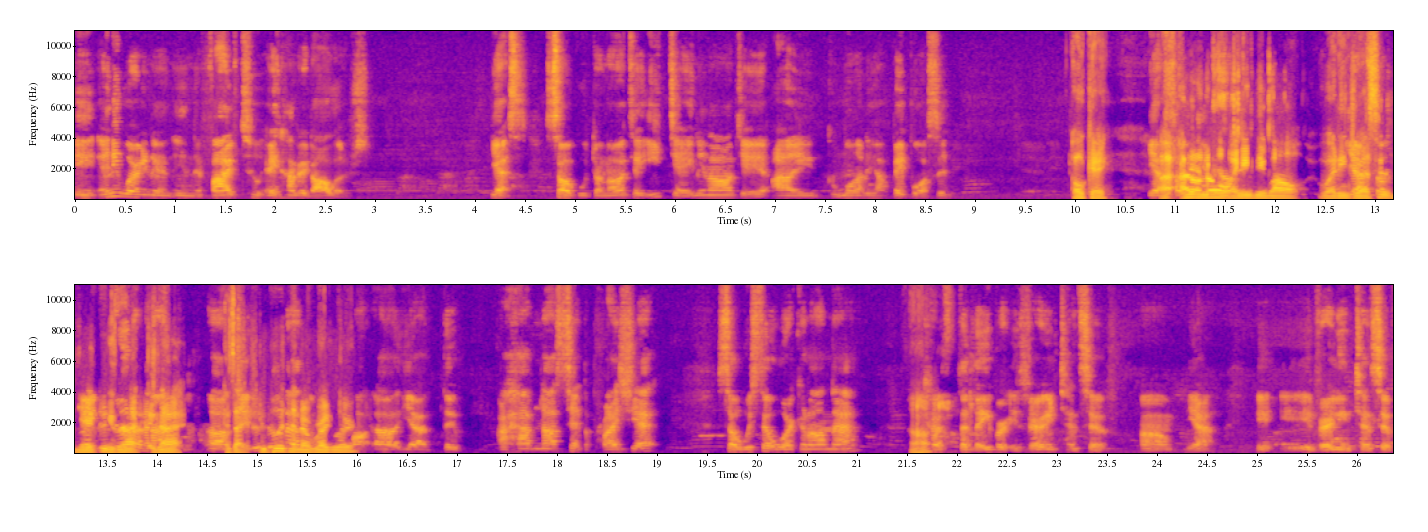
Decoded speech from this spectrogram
in, anywhere in the, in the five to eight hundred dollars. Yes. So good to know that each day you know that I good mo na paper Okay. Yeah. I, so I don't know yeah. anything about wedding Yeah, so dresses. Maybe is that is that uh, is that cheaper than a regular? Uh, uh, yeah, I have not set the price yet, so we're still working on that Uh-huh. because the labor is very intensive. Um, yeah, it, it very intensive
